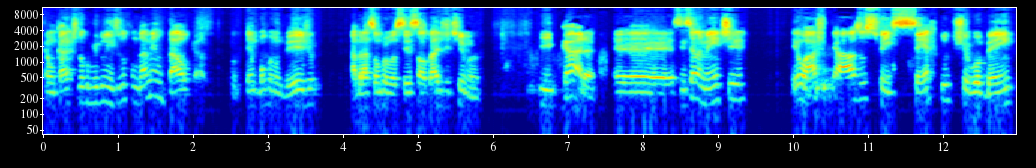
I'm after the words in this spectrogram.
É um cara que estudou comigo no ensino fundamental, cara. O tempo bom que eu não vejo. Abração para você, saudade de ti, mano. E, cara, é, sinceramente, eu acho que a Asus fez certo, chegou bem,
